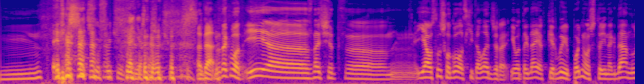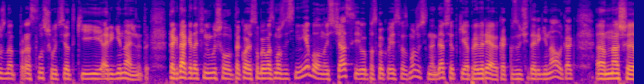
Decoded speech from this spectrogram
Это шучу, шучу, конечно. шучу. Да, ну так вот, и, э, значит, э, я услышал голос Хита Леджера, и вот тогда я впервые понял, что иногда нужно прослушивать все-таки и оригинально. Тогда, когда фильм вышел, такой особой возможности не было, но сейчас, поскольку есть возможность, иногда все-таки я проверяю, как звучит оригинал и как э, наши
